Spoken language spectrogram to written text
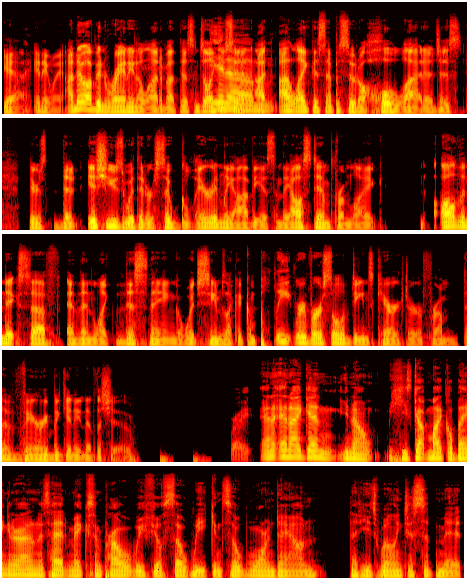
yeah. Anyway, I know I've been ranting a lot about this, and like you said, um, I, I like this episode a whole lot. I just there's the issues with it are so glaringly obvious, and they all stem from like all the Nick stuff, and then like this thing, which seems like a complete reversal of Dean's character from the very beginning of the show. Right. And and again, you know, he's got Michael banging around in his head makes him probably feel so weak and so worn down that he's willing to submit.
